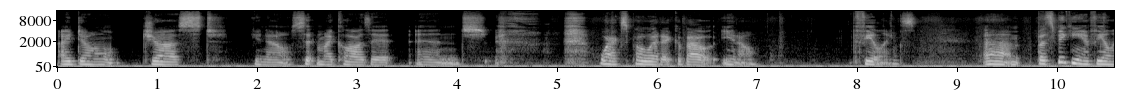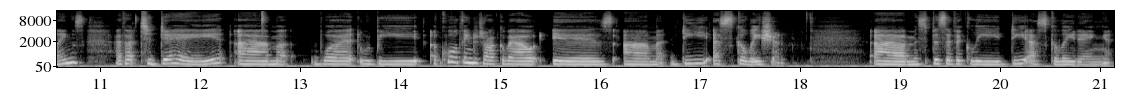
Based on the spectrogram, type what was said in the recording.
I don't just, you know, sit in my closet and wax poetic about, you know, feelings. Um, but speaking of feelings, I thought today um, what would be a cool thing to talk about is um, de escalation um, specifically de escalating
